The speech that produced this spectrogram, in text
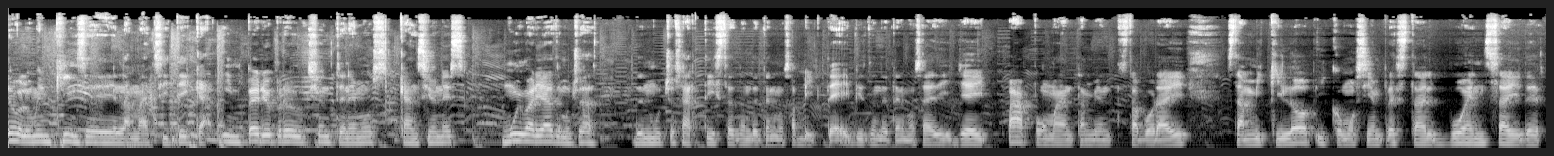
este volumen 15 de la Maxiteca Imperio Producción tenemos canciones muy variadas de muchos, de muchos artistas, donde tenemos a Big Davis, donde tenemos a DJ Papo Man, también está por ahí, está Mickey Love y como siempre está el buen Sider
